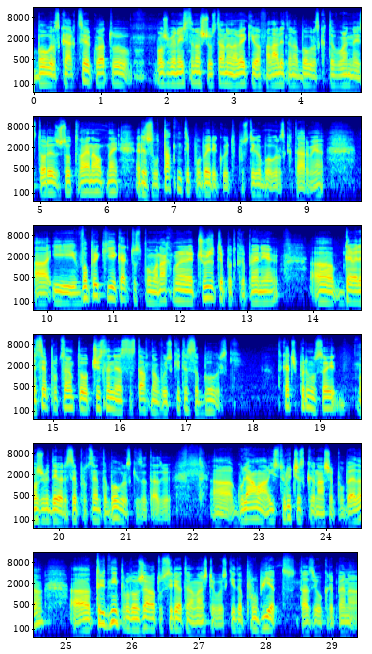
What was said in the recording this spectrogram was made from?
българска акция, която може би наистина ще остане навеки в аналите на българската военна история, защото това е една от най-резултатните победи, които постига българската армия. и въпреки, както споменахме, чуждите подкрепления, 90% от числения състав на войските са български. Така че приноса е, може би 90% български за тази а, голяма историческа наша победа. А, три дни продължават усилията на нашите войски да пробият тази укрепена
